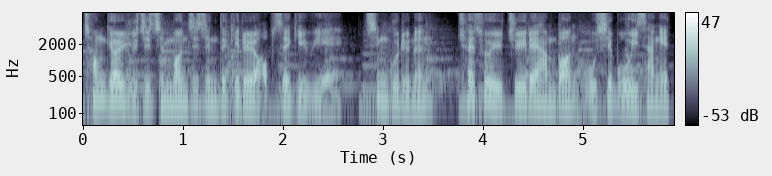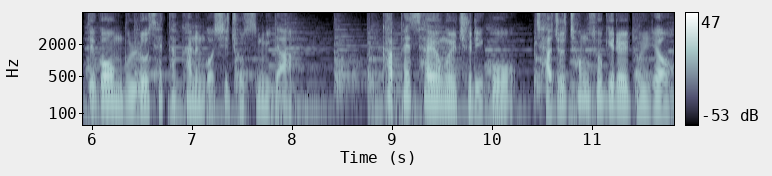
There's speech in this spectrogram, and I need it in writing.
청결 유지 진먼지 진드기를 없애기 위해 침구류는 최소 일주일에 한 번 55 이상의 뜨거운 물로 세탁하는 것이 좋습니다. 카펫 사용을 줄이고 자주 청소기를 돌려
